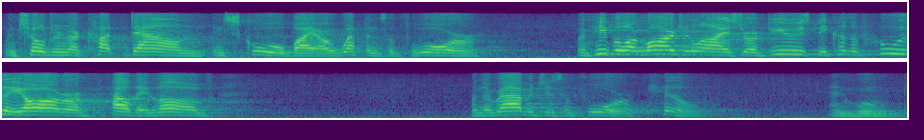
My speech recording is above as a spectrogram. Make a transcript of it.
When children are cut down in school by our weapons of war, when people are marginalized or abused because of who they are or how they love, when the ravages of war kill and wound.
